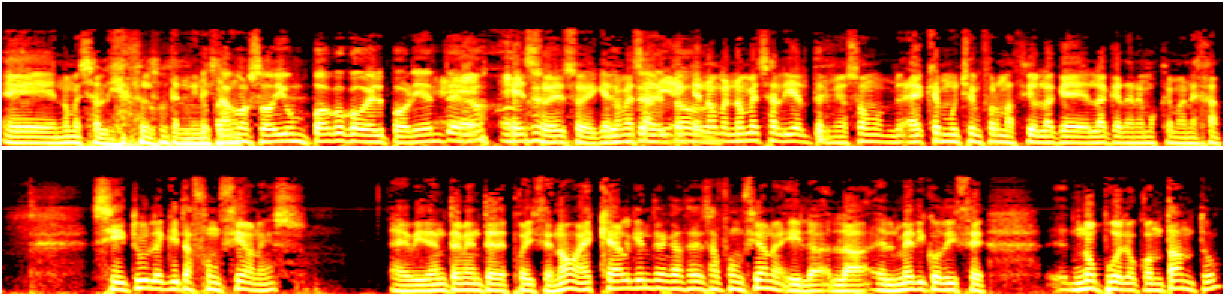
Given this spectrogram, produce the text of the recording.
Eh, no me salía el término. Estamos hoy un poco con el poniente, ¿no? Eh, eso, eso, es que no me salía, es que todos. no me, no me salía el término. Son- es que es mucha información la que, la que tenemos que manejar. Si tú le quitas funciones, evidentemente después dice, no, es que alguien tiene que hacer esas funciones y la- la- el médico dice, no puedo con tanto,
